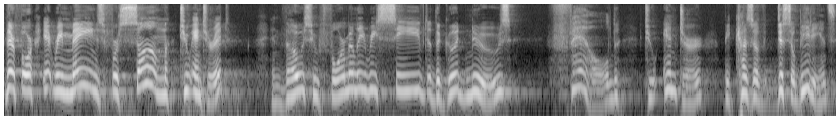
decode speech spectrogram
therefore, it remains for some to enter it, and those who formerly received the good news failed to enter because of disobedience,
